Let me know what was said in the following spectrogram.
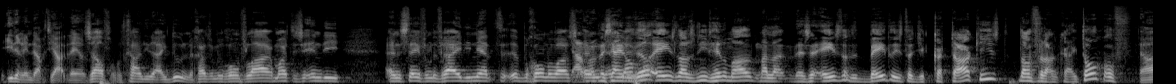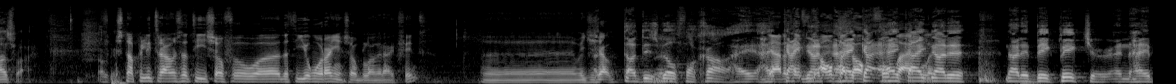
Iedereen dacht, ja, Nederland zelf, wat gaan die daar eigenlijk doen? Dan gaan ze met Ron Vlaar, Martens Indy en Stefan de Vrij, die net eh, begonnen was. Ja, maar en- we en zijn het wel eens, laten we het niet helemaal, maar we zijn eens dat het beter is dat je Qatar kiest dan Frankrijk, toch? Of, Ja, dat is waar. Snappen jullie trouwens dat hij zoveel, eh, dat hij Jong Oranje zo belangrijk vindt? Eh, want je zou... dat is wel van Gaal. Hij, hij kijkt, hij naar, hij, kijkt naar, de, naar de big picture en hij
